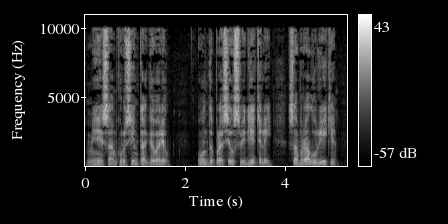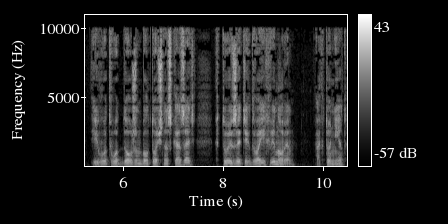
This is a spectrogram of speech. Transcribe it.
Мне и сам Курсин так говорил. Он допросил свидетелей, собрал улики и вот-вот должен был точно сказать, кто из этих двоих виновен, а кто нет.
